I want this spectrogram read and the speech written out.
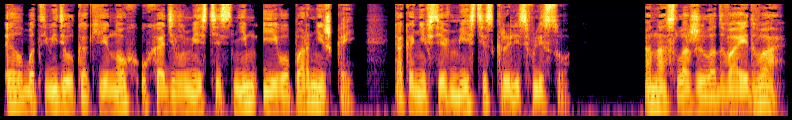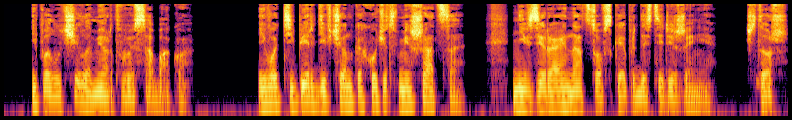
Элбот видел, как Енох уходил вместе с ним и его парнишкой, как они все вместе скрылись в лесу. Она сложила два и два и получила мертвую собаку. И вот теперь девчонка хочет вмешаться, невзирая на отцовское предостережение. Что ж,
